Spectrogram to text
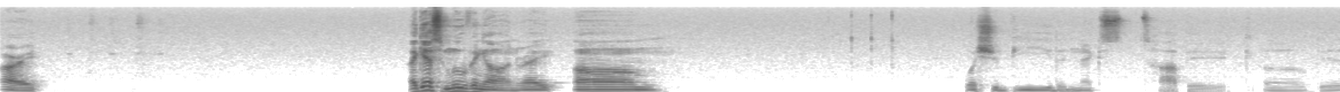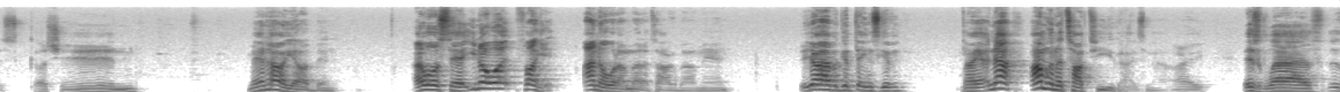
All right. I guess moving on, right? Um what should be the next topic of discussion? Man, how y'all been? I will say, you know what? Fuck it. I know what I'm about to talk about, man. Did y'all have a good Thanksgiving? All right, now I'm gonna talk to you guys now. All right, this last, this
